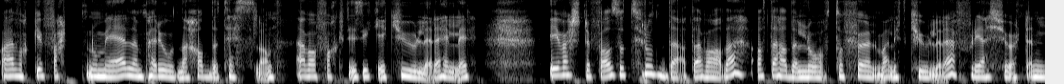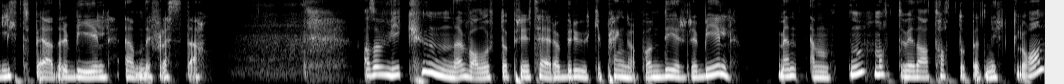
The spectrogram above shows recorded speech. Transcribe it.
Og jeg var ikke verdt noe mer den perioden jeg hadde Teslaen. Jeg var faktisk ikke kulere heller. I verste fall så trodde jeg at jeg var det, at jeg hadde lov til å føle meg litt kulere fordi jeg kjørte en litt bedre bil enn de fleste. Altså, vi kunne valgt å prioritere å bruke penger på en dyrere bil, men enten måtte vi da tatt opp et nytt lån,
